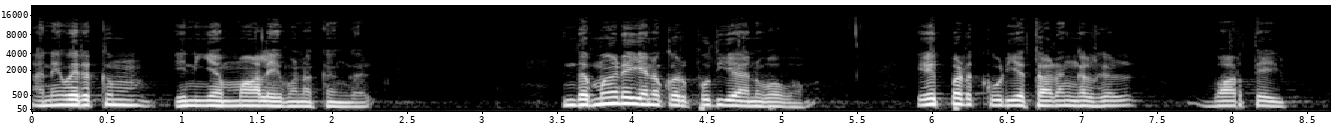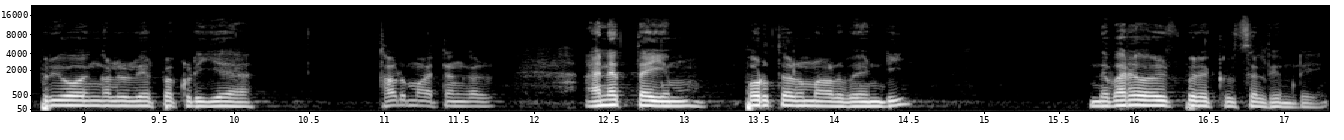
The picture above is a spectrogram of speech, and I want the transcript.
அனைவருக்கும் இனிய மாலை வணக்கங்கள் இந்த மேடை எனக்கு ஒரு புதிய அனுபவம். ஏற்படக்கூடிய தடங்கல்கள் வார்த்தை பிரயோகங்களில் ஏற்படக்கூடிய தடுமாற்றங்கள் அனைத்தையும் பொறுத்தருமாறு வேண்டி இந்த வரவேற்பிற்குள் செல்கின்றேன்.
